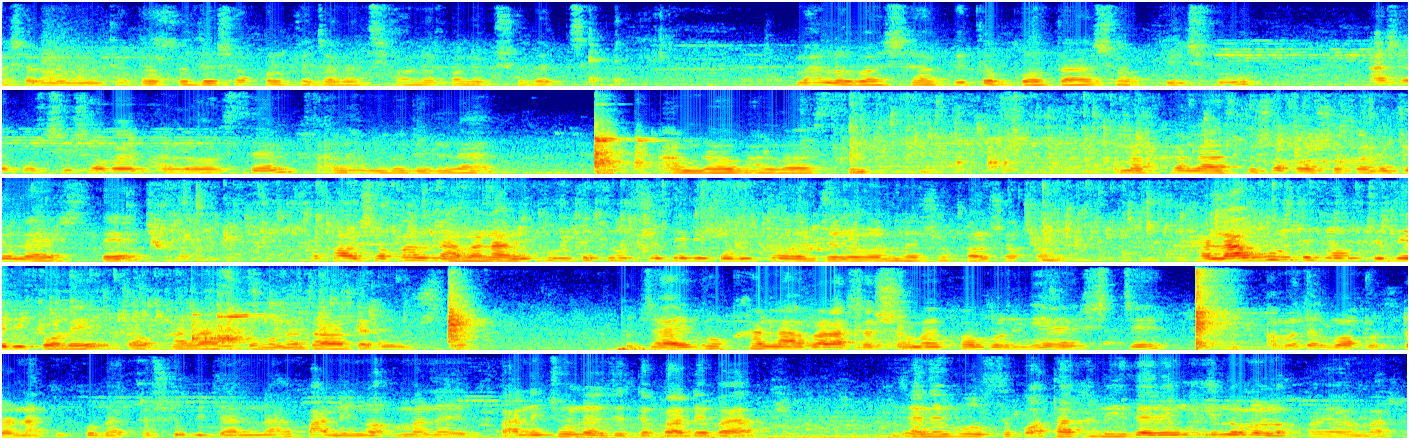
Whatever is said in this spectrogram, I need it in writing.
আশার মন থেকে আপনাদের সকলকে জানাচ্ছি অনেক অনেক শুভেচ্ছা। ভালোবাসা, কৃতজ্ঞতা সব কিছু আশা করছি সবাই ভালো আছেন। আলহামদুলিল্লাহ, আমরাও ভালো আছি। আমার খালা আসতে সকাল সকালে চলে আসতে সকাল সকাল না মানে আমি ঘুম থেকে উঠতে দেরি করি তো, ওর জন্য মনে হয় সকাল সকাল। খালাও ঘুম থেকে উঠতে দেরি করে, তাও খালা আসতে মনে হয় তাড়াতাড়ি উঠতে যাই হোক, খালা আবার আসার সময় খবর নিয়ে আসছে। আমাদের মোটরটা নাকি খুব একটা সুবিধার না, পানি মানে পানি চলে যেতে পারে বা জানি বলছে, কথা খালি ইদানিং এলোমেলো হয় আমার।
